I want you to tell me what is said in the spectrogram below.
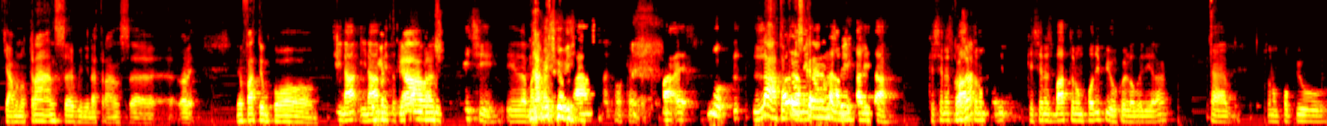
chiamano trans, quindi la trans, eh, vabbè, ne ho fatte un po'... In, a, in ambito bici, il in ambito trans, okay. Ma eh, lato cross country... la mentalità? Che se, ne sbattono un po di, che se ne sbattono un po' di più, quello vuoi dire? Cioè, sono un po' più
